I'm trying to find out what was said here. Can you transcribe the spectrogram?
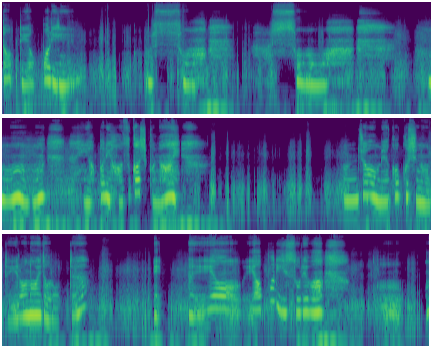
だってやっぱり、その、その、ううん、やっぱり恥ずかしくない。じゃあ目隠しなんていらないだろって、や、っぱりそれは、う、う、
